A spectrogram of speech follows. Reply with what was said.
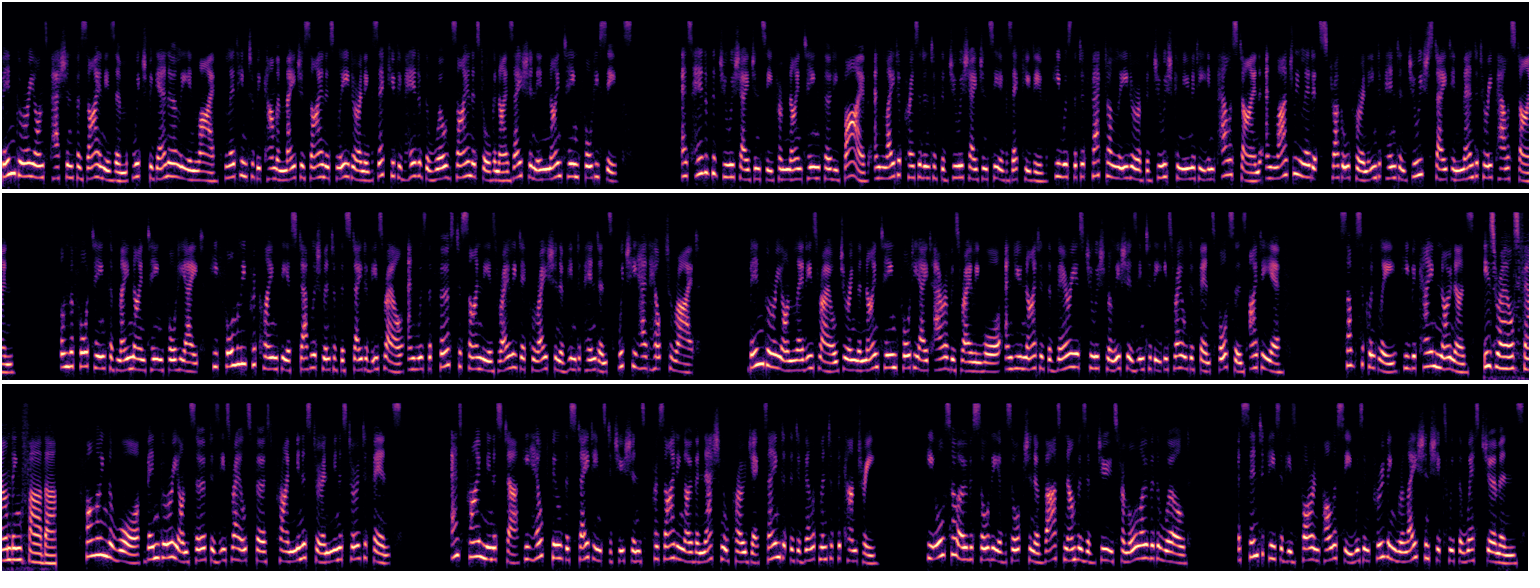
Ben-Gurion's passion for Zionism, which began early in life, led him to become a major Zionist leader and executive head of the World Zionist Organization in 1946. As head of the Jewish Agency from 1935, and later president of the Jewish Agency Executive, he was the de facto leader of the Jewish community in Palestine, and largely led its struggle for an independent Jewish state in Mandatory Palestine. On 14 May 1948, he formally proclaimed the establishment of the State of Israel, and was the first to sign the Israeli Declaration of Independence, which he had helped to write. Ben-Gurion led Israel during the 1948 Arab-Israeli War, and united the various Jewish militias into the Israel Defense Forces IDF. Subsequently, he became known as Israel's founding father. Following the war, Ben-Gurion served as Israel's first prime minister and minister of defense. As Prime Minister, he helped build the state institutions, presiding over national projects aimed at the development of the country. He also oversaw the absorption of vast numbers of Jews from all over the world. A centerpiece of his foreign policy was improving relationships with the West Germans.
